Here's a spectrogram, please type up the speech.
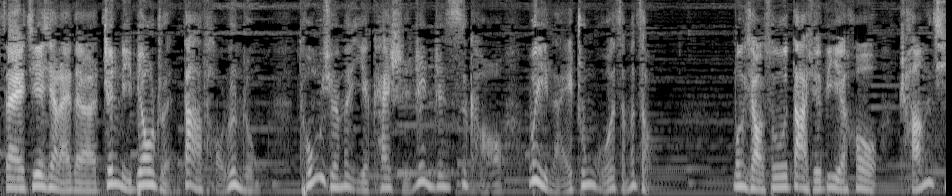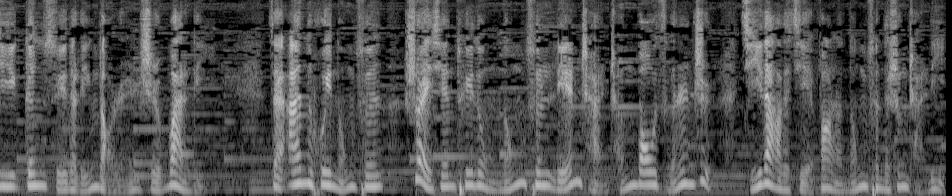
在接下来的真理标准大讨论中，同学们也开始认真思考未来中国怎么走。孟小苏大学毕业后，长期跟随的领导人是万里，在安徽农村率先推动农村联产承包责任制，极大的解放了农村的生产力，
